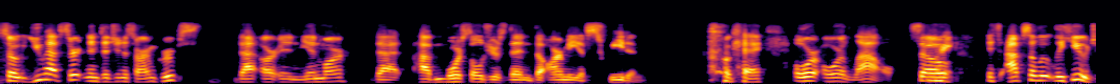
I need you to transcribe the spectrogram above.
So you have certain indigenous armed groups that are in Myanmar that have more soldiers than the army of Sweden. Okay. Or or Laos. So right. it's absolutely huge.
